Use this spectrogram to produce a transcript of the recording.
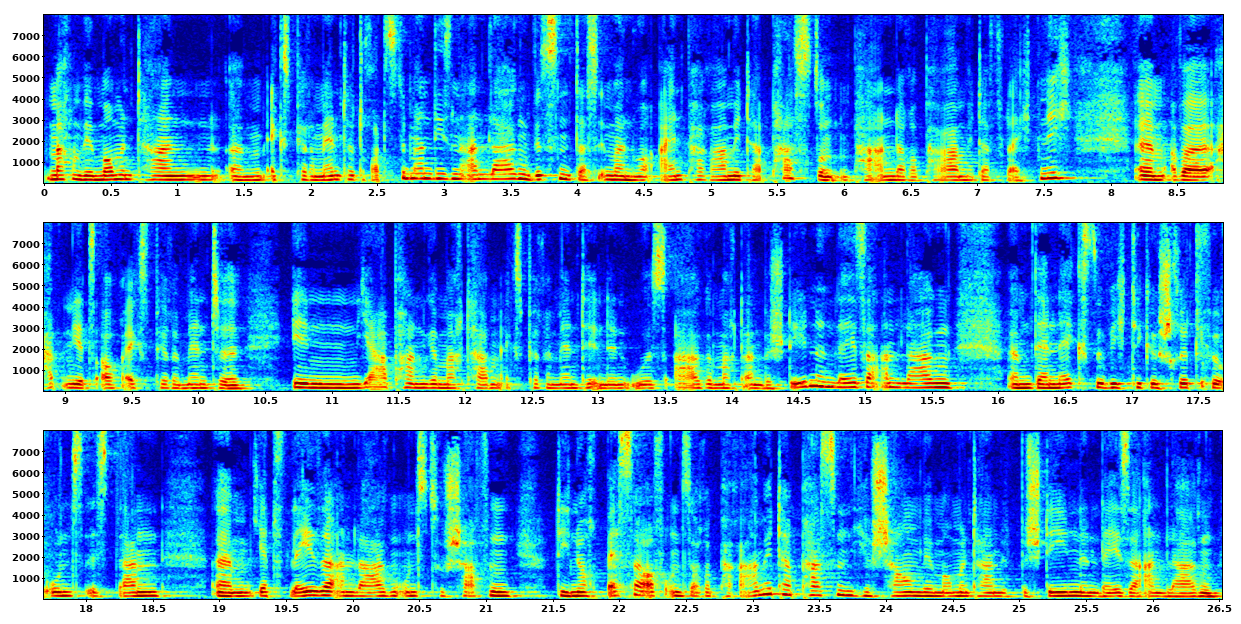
machen wir momentan ähm, Experimente trotzdem an diesen Anlagen, wissend, dass immer nur ein Parameter passt und ein paar andere Parameter vielleicht nicht. Ähm, aber hatten jetzt auch Experimente in Japan gemacht, haben Experimente in den USA gemacht an bestehenden Laseranlagen. Ähm, der nächste wichtige Schritt für uns ist dann, ähm, jetzt Laseranlagen uns zu schaffen, die noch besser auf unsere Parameter passen. Hier schauen wir momentan mit bestehenden Laseranlagen,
